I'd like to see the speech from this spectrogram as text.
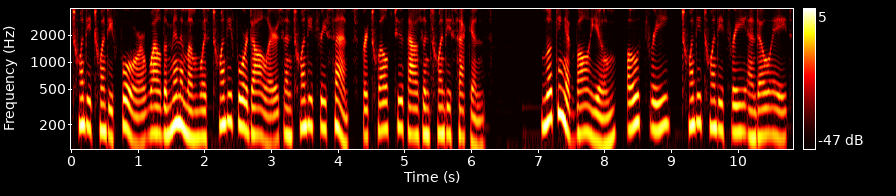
2024 while the minimum was $24.23 for 12 2020 seconds. Looking at volume, 03, 2023 and 08,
